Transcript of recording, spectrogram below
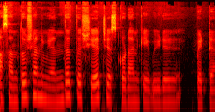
ఆ సంతోషాన్ని మీ అందరితో షేర్ చేసుకోవడానికి ఈ వీడియో పెట్టాను.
